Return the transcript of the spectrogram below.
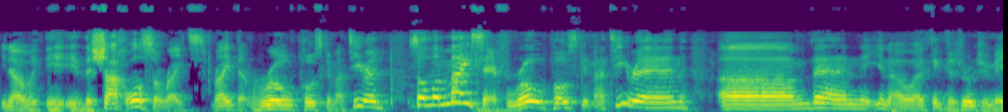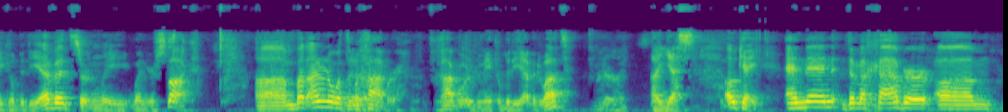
you know, he, he- the Shach also writes, right, that Rov Poskim Matirin. So Lamaisa, if Rov Poskim Matirin, um, then, you know, I think there's room to make up the Evid, certainly when you're stuck. Um, but I don't know what the Mechaber. Mechaber would make up the Evid. What? Literally. Uh, yes. Okay. And then the Mechaber, um,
